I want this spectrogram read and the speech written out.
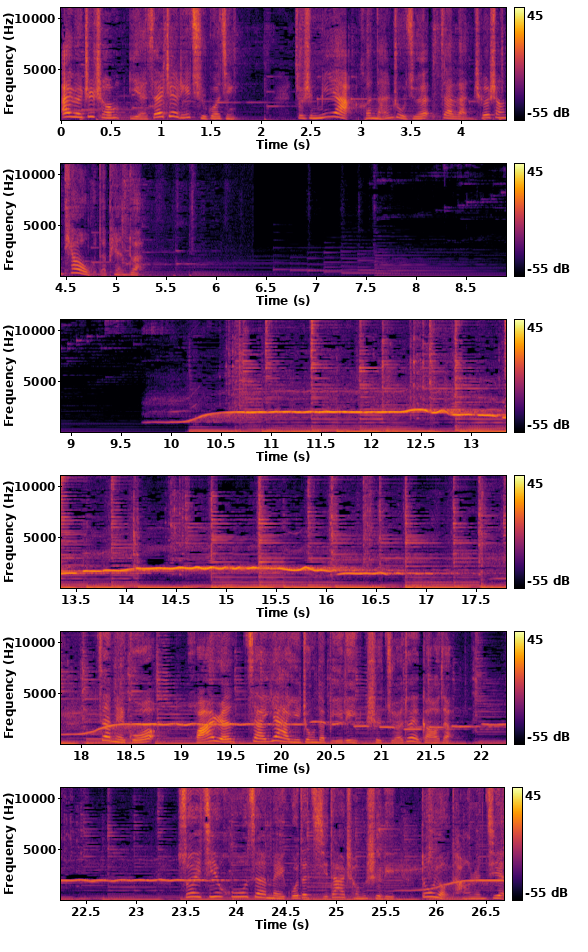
爱乐之城也在这里取过景，就是米娅和男主角在缆车上跳舞的片段。美国，华人在亚裔中的比例是绝对高的。所以，几乎在美国的几大城市里都有唐人街。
